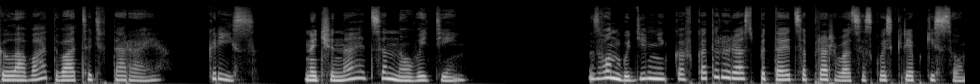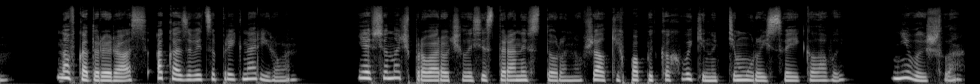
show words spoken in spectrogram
Глава 22. Крис. Начинается новый день. Звон будильника в который раз пытается прорваться сквозь крепкий сон, но в который раз оказывается проигнорирован. Я всю ночь проворочилась из стороны в сторону в жалких попытках выкинуть Тимура из своей головы. Не вышло.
